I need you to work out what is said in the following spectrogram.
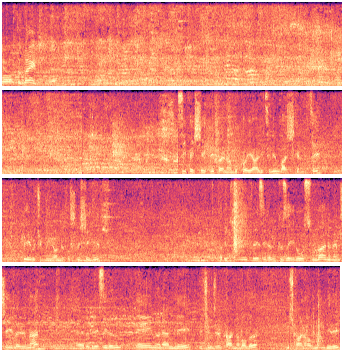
Bom, tudo bem? Recife şehri Pernambuco eyaletinin başkenti. 1,5 milyon nüfuslu bir şehir. Tabii ki Brezilya'nın kuzeydoğusunda en önemli şehirlerinden e, ve Brezilya'nın en önemli üçüncü karnavalı, üç karnavalından biri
